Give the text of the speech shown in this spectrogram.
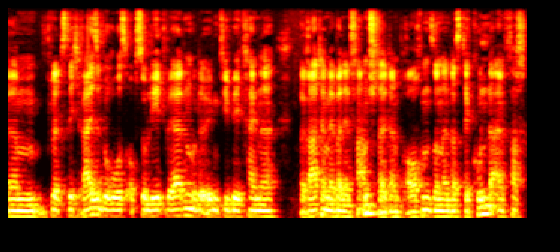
ähm, plötzlich Reisebüros obsolet werden oder irgendwie wir keine Berater mehr bei den Veranstaltern brauchen, sondern dass der Kunde einfach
